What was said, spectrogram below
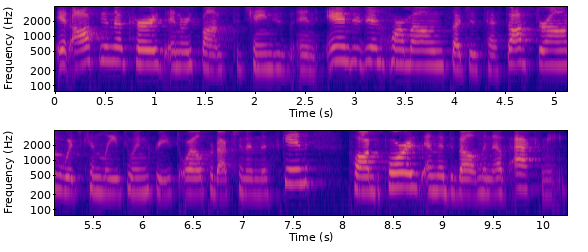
It often occurs in response to changes in androgen hormones such as testosterone, which can lead to increased oil production in the skin, clogged pores, and the development of acne.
